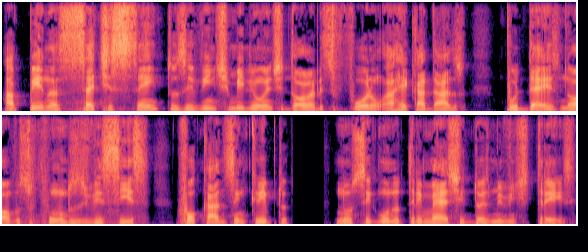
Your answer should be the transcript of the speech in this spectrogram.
Apenas 720 milhões de dólares foram arrecadados por 10 novos fundos de VCs focados em cripto no segundo trimestre de 2023.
